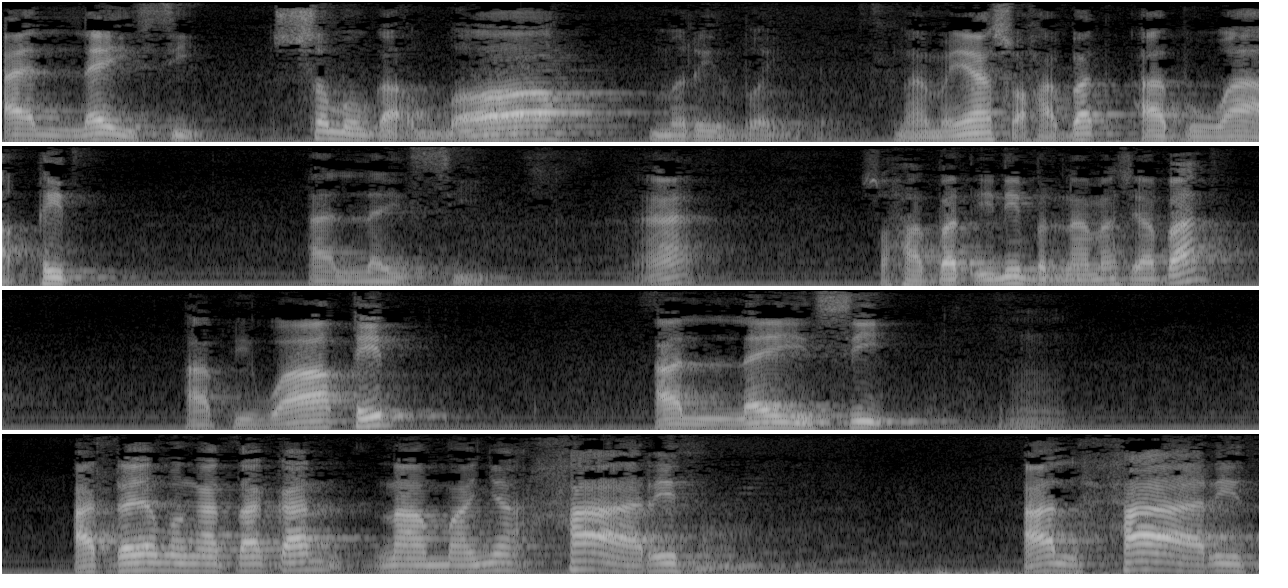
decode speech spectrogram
Al-Laisi Semoga Allah meridhoinya. Namanya sahabat Abu Waqid Al-Laisi. Sahabat ini bernama siapa? Abi Waqid Al-Laisi. Hmm. Ada yang mengatakan namanya Harith. Al-Harith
